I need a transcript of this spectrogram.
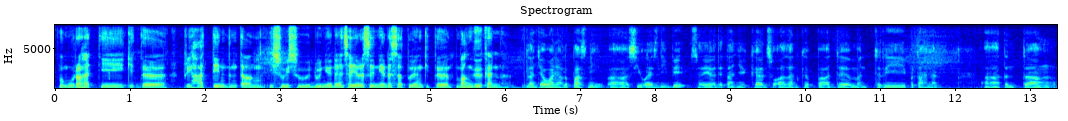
pemurah hati, kita prihatin tentang isu-isu dunia dan saya rasa ni ada satu yang kita banggakan. lah. belanjawan yang lepas ni uh, COS debate saya ada tanyakan soalan kepada Menteri Pertahanan uh, tentang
